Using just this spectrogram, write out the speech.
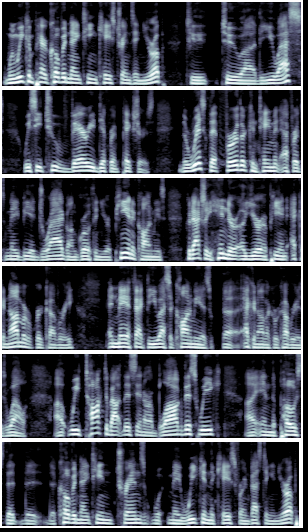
When we compare COVID 19 case trends in Europe to to uh, the US, we see two very different pictures. The risk that further containment efforts may be a drag on growth in European economies could actually hinder a European economic recovery and may affect the U.S. economy as uh, economic recovery as well. Uh, we talked about this in our blog this week uh, in the post that the the COVID nineteen trends w- may weaken the case for investing in Europe.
